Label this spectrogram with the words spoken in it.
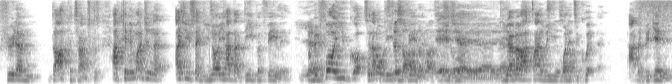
through them darker times? Because I can imagine that, as you said, you know you had that deeper feeling. yeah. But before you got to Well, that deeper feeling, it is, sure. yeah, yeah, Yeah, Do you ever have times where you wanted to quit then at the beginning,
